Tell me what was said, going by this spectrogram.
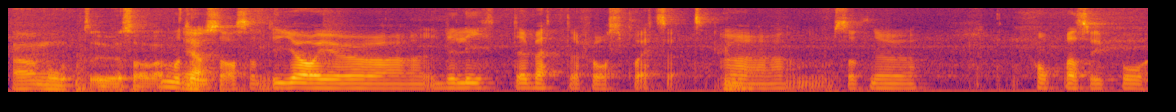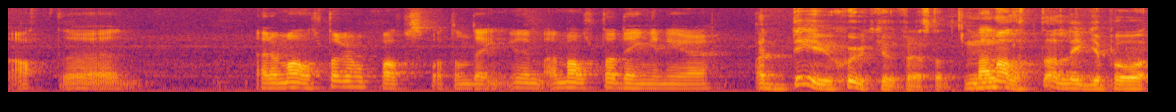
Ja, mot USA va? Mot Ja. USA. Så det gör ju eh, det lite bättre för oss på ett sätt. Mm. Eh, Så att nu hoppas vi på att... Är det Malta vi hoppas på att de däng, Malta dänger ner? Ja, det är ju sjukt kul förresten. Malta. Malta ligger på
